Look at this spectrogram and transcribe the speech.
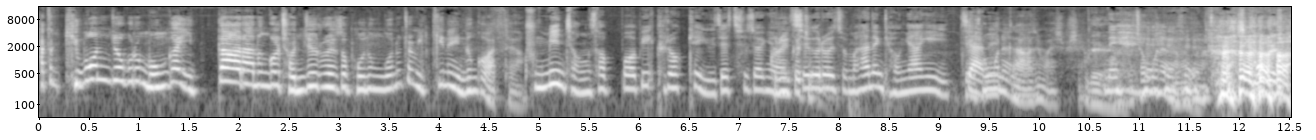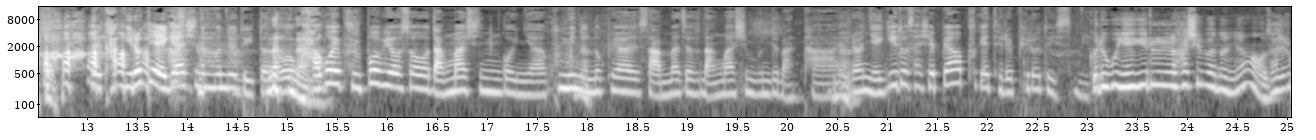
하여튼 기본적으로 뭔가 있다라는 걸 전제로 해서 보는 거는 좀 있기는 있는 것 같아요. 국민 정서법이 그렇게 유죄 추정의 그러니까 원칙으로 좀 하는 경향이 있지 네, 않을까. 청문회 나가지 마십시오. 네. 네. 청문회 나가지 마십시오. 네, 이렇게 얘기하시는 분들도 있더라고요. 네, 네. 과거에 불법이어서 낙마하신 거 있냐. 국민 네. 눈높이에서 안 맞아서 낙마하신 분들 많다. 네. 이런 얘기도 사실 뼈아프게 들을 필요도 있습니다. 그리고 얘기를 하시면은요. 사실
